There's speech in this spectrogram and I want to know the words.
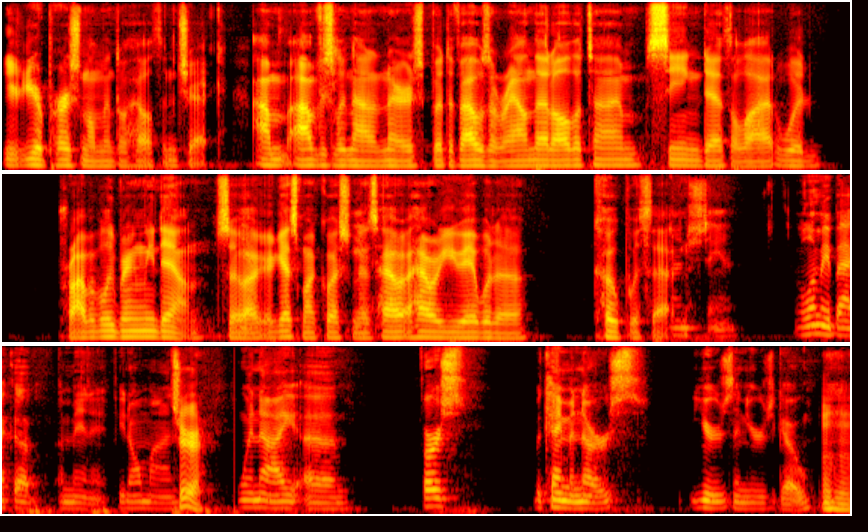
your, your personal mental health in check? I'm obviously not a nurse, but if I was around that all the time, seeing death a lot would probably bring me down. So I, I guess my question is how how are you able to cope with that? I that? understand. Well, let me back up a minute, if you don't mind. Sure. When I um first became a nurse years and years ago, Mm-hmm.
